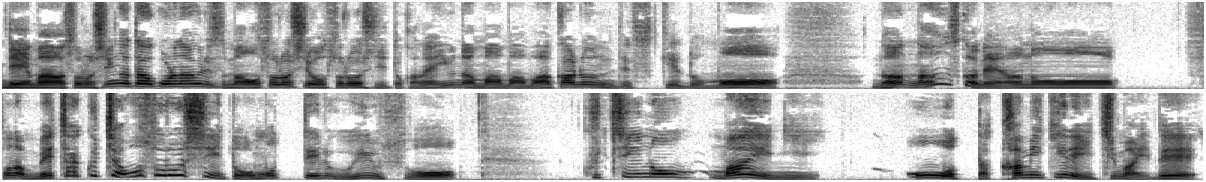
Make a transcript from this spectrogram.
で、まあ、その新型コロナウイルス、まあ、恐ろしい恐ろしいとかね、いうのはまあまあわかるんですけども、な、なんすかね、あのー、そんなめちゃくちゃ恐ろしいと思っているウイルスを、口の前に覆った紙切れ1枚で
